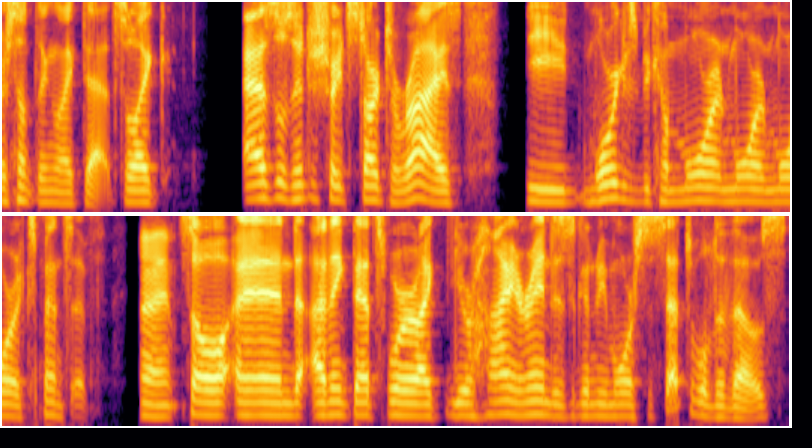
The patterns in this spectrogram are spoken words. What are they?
or something like that. So like as those interest rates start to rise, the mortgages become more and more and more expensive. all right. So and I think that's where like your higher end is going to be more susceptible to those.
